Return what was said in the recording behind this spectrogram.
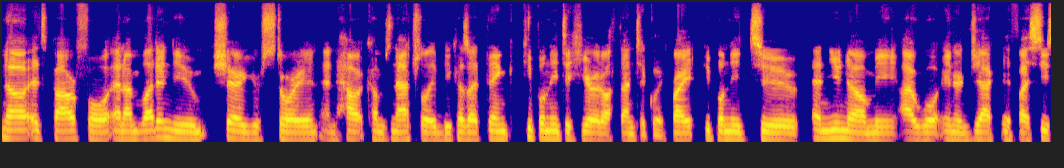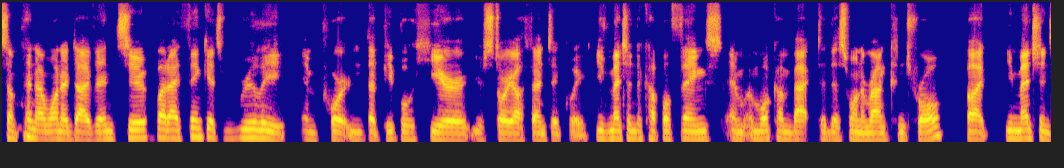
no, it's powerful. And I'm letting you share your story and, and, how it comes naturally because I think people need to hear it authentically, right? People need to, and you know me, I will interject if I see something I want to dive into. But I think it's really important that people hear your story authentically. You've mentioned a couple things, and, and we'll come back to this one around control but you mentioned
